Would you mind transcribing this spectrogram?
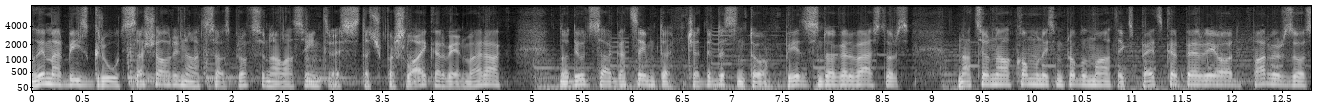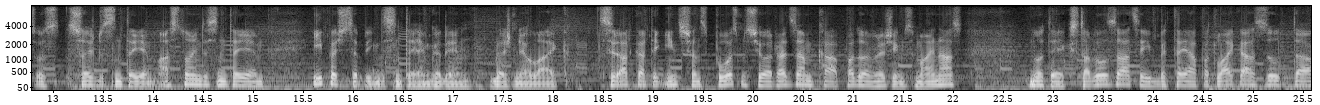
Man vienmēr bijis grūti sašaurināt savas profesionālās intereses, taču pašlaik ar vien vairāk no 20. gadsimta 40. un 50. gadu vēstures nacionāla komunisma problemātikas pēckara perioda pārvirzos uz 60. un 80. īpaši 70. gadiem Brežņeva laika. Tas ir ārkārtīgi interesants posms, jo redzam, kā padomju režīms mainās, notiek stabilizācija, bet tajā pat laikā zūd tā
